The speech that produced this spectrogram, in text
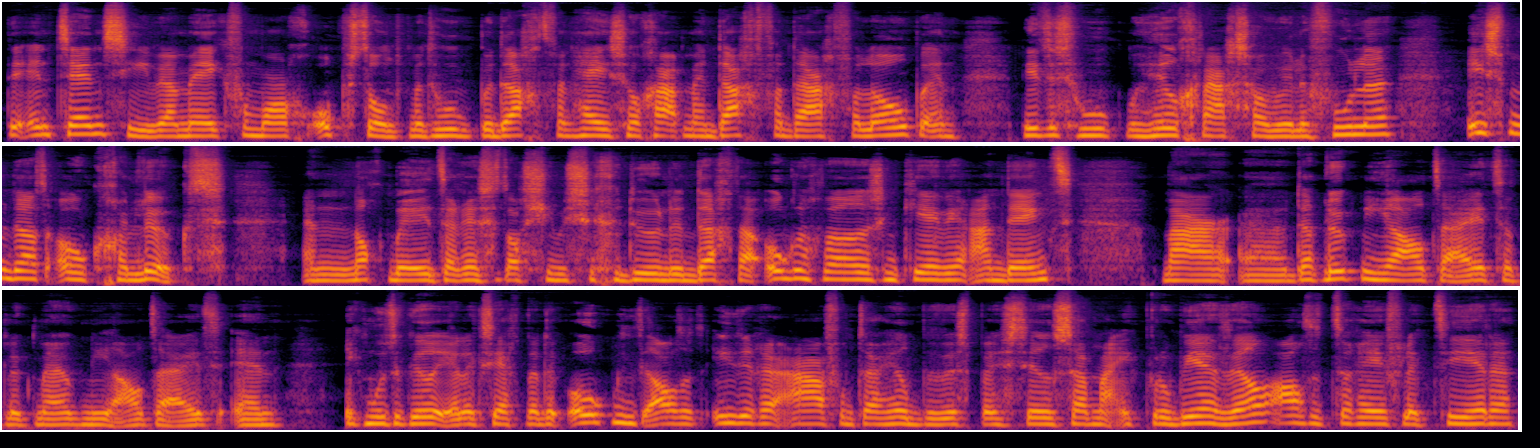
de intentie waarmee ik vanmorgen opstond, met hoe ik bedacht van hey, zo gaat mijn dag vandaag verlopen en dit is hoe ik me heel graag zou willen voelen, is me dat ook gelukt? En nog beter is het als je misschien gedurende de dag daar ook nog wel eens een keer weer aan denkt. Maar uh, dat lukt niet altijd. Dat lukt mij ook niet altijd. En ik moet ook heel eerlijk zeggen dat ik ook niet altijd iedere avond daar heel bewust bij stilsta. Maar ik probeer wel altijd te reflecteren.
